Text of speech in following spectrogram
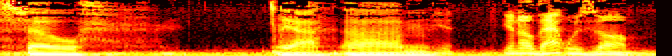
So, yeah, um, You know, that was um,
